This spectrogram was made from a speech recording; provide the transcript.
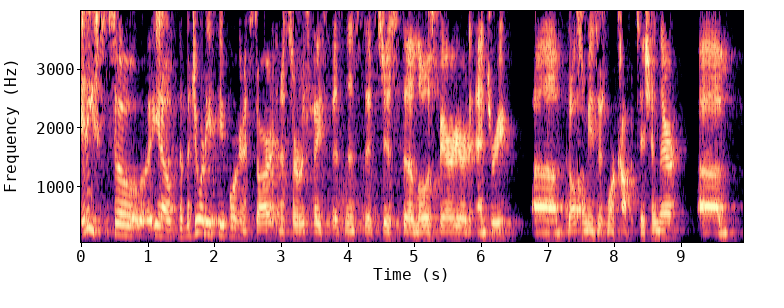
any so you know the majority of people are going to start in a service based business that's just the lowest barrier to entry. Um, it also means there's more competition there. Um,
